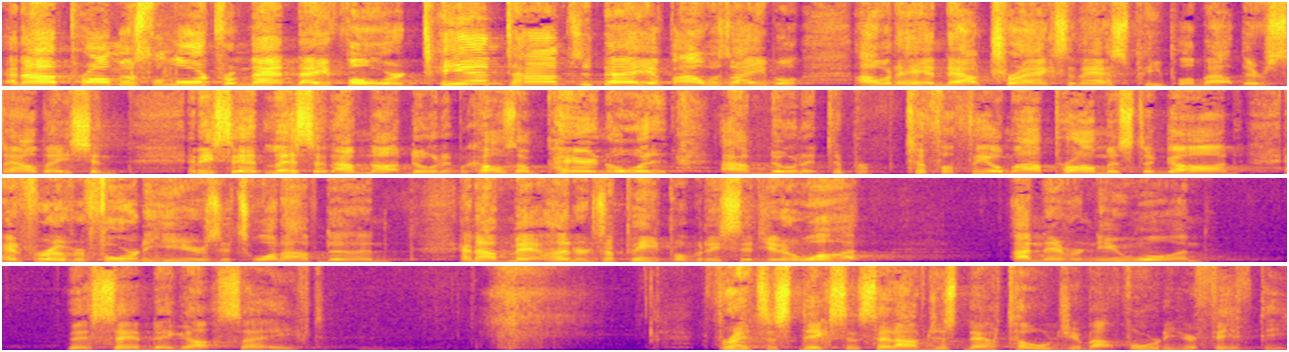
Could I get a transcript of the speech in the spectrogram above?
And I promised the Lord from that day forward, 10 times a day, if I was able, I would hand out tracts and ask people about their salvation. And he said, Listen, I'm not doing it because I'm paranoid, I'm doing it to, to fulfill my promise to God. And for over 40 years, it's what I've done. And I've met hundreds of people, but he said, You know what? I never knew one that said they got saved. Francis Dixon said, I've just now told you about 40 or 50.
